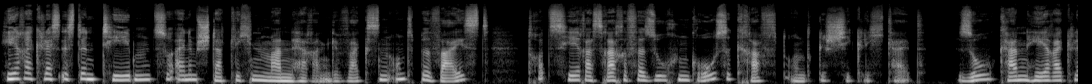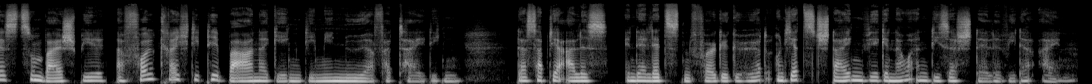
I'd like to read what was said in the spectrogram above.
Herakles ist in Theben zu einem stattlichen Mann herangewachsen und beweist, trotz Heras Racheversuchen, große Kraft und Geschicklichkeit. So kann Herakles zum Beispiel erfolgreich die Thebaner gegen die Minyer verteidigen. Das habt ihr alles in der letzten Folge gehört und jetzt steigen wir genau an dieser Stelle wieder ein.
